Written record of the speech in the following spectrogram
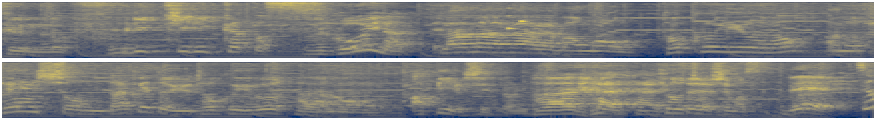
君の振り切り方すごいなって。まあまあまあまあもう特有のあのテンションだけという特有を、あのアピールしていっております、はいはいはい。強調してます。で剛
